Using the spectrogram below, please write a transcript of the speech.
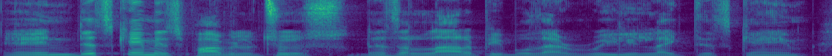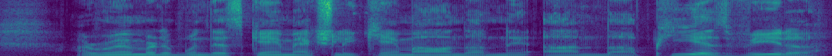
and this game is popular too. So there's a lot of people that really like this game. I remember that when this game actually came out on the on the PS Vita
